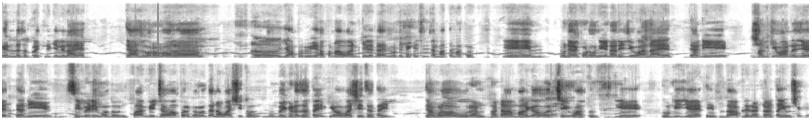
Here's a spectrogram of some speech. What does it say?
करण्याचा प्रयत्न केलेला आहे. त्याचबरोबर यापूर्वी आपण आवाहन केलेलं आहे नोटिफिकेशनच्या माध्यमातून की पुण्याकडून येणारी जी वाहनं आहेत त्यांनी हलकी वाहनं जी आहेत त्यांनी सीबीडी मधून पाम बीचचा वापर करून त्यांना वाशीतून मुंबईकडे जाता येईल किंवा वाशीत जाता येईल. त्यामुळं उरण फाटा मार्गावरची वाहतूक जी आहे कोंडी जी आहे ते सुद्धा आपल्याला टाळता येऊ शकेल.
